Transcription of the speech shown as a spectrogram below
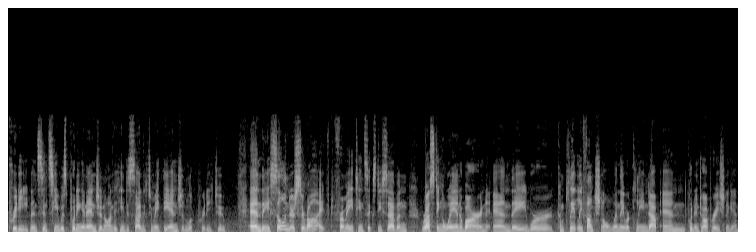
pretty. And since he was putting an engine on it, he decided to make the engine look pretty too. And the cylinders survived from 1867, rusting away in a barn, and they were completely functional when they were cleaned up and put into operation again.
